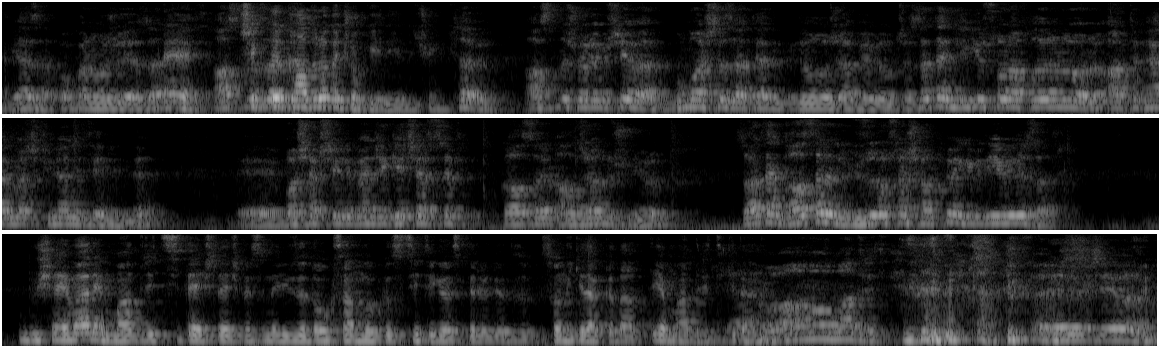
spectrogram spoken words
yani. Yazar. Okan Hoca yazar. Evet. Aslında Çıktığı zaten- kadro da çok iyi değildi çünkü. Tabii. Aslında şöyle bir şey var. Bu maçta zaten ne olacağı belli olacak. Zaten ligin son haftalarına doğru artık her maç final niteliğinde. Ee, Başakşehir'i bence geçerse Galatasaray'ın alacağını düşünüyorum. Zaten Galatasaray'da %90 şampiyon gibi diyebiliriz zaten. Bu şey var ya Madrid City eşleşmesinde %99 City gösteriliyordu. Son 2 dakikada attı ya Madrid 2 tane. Ama o Madrid. Öyle bir şey var ama.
